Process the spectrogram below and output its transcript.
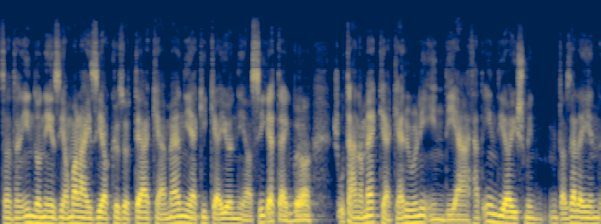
tehát Indonézia, Malajzia között el kell mennie, ki kell jönnie a szigetekből, és utána meg kell kerülni Indiát. Hát India is, mint, mint az elején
